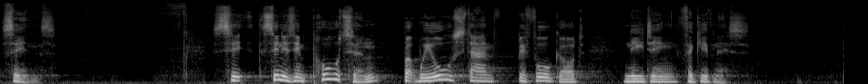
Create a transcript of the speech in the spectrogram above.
sins. Sin is important, but we all stand before God needing forgiveness.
